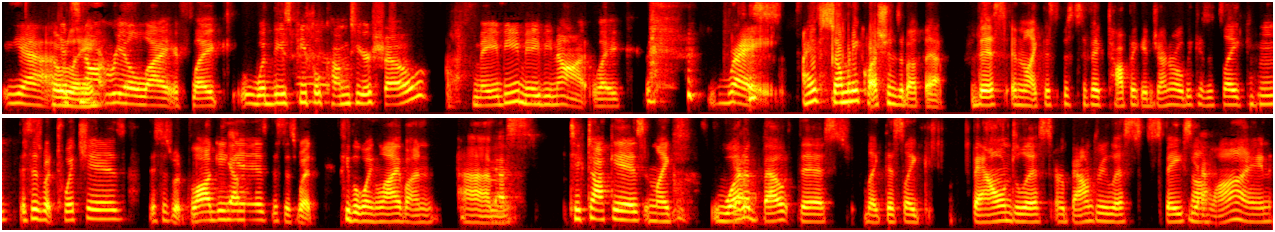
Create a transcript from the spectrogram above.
yeah, totally. it's not real life. Like, would these people come to your show? Maybe, maybe not. Like, right. I have so many questions about that. This and like this specific topic in general, because it's like mm-hmm. this is what Twitch is, this is what vlogging yep. is, this is what people going live on um, yes. TikTok is, and like what yeah. about this like this like boundless or boundaryless space yeah. online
